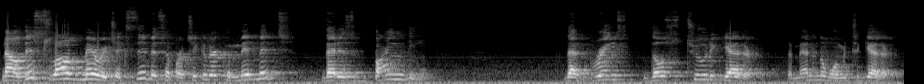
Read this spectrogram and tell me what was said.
Now, this law of marriage exhibits a particular commitment that is binding, that brings those two together, the man and the woman together.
